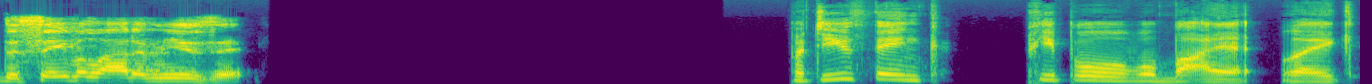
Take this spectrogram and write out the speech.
to Save a Lot of music. But do you think people will buy it? Like,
